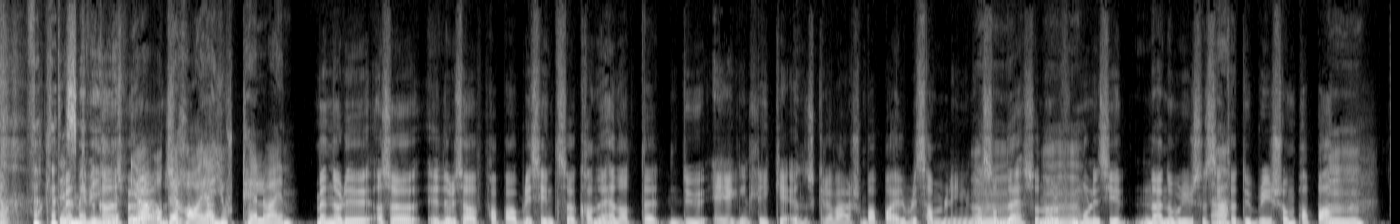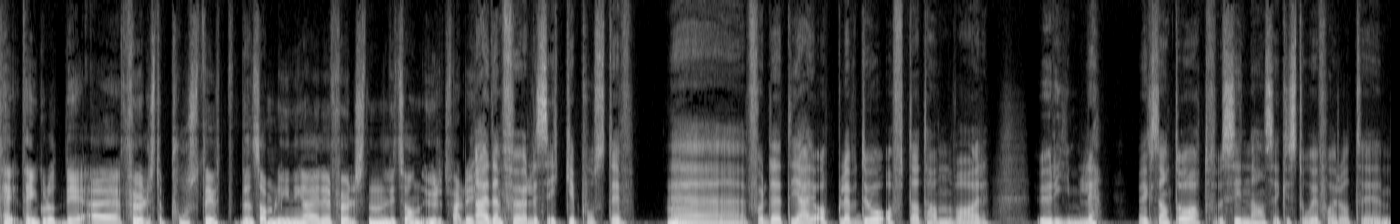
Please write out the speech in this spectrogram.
ja, faktisk. Men med kan jeg ja, og det har jeg gjort hele veien. Men når du, altså, når du sa at pappa blir sint, så kan det hende at eh, du egentlig ikke ønsker å være som pappa, eller blir sammenligna som Mhm. det. Så når mm. moren din sier 'nei, nå blir du så sint Ja. at du blir som pappa', mm. tenker du at det er Føles det positivt, den sammenligninga, eller føles den litt sånn urettferdig? Nei, den føles ikke positiv. Mm. Eh, for det, jeg opplevde jo ofte at han var urimelig. Og at sinnet hans ikke sto i forhold til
